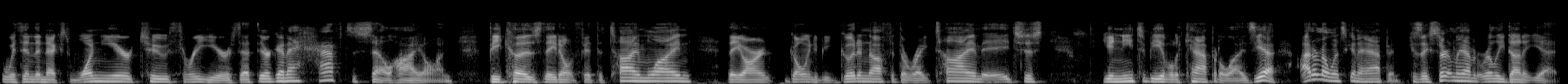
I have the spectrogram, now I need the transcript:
within the next one year, two, three years that they're going to have to sell high on because they don't fit the timeline. They aren't going to be good enough at the right time. It's just you need to be able to capitalize. Yeah, I don't know what's going to happen because they certainly haven't really done it yet.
